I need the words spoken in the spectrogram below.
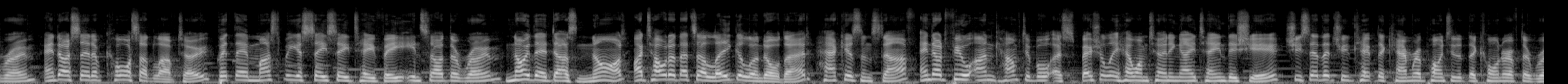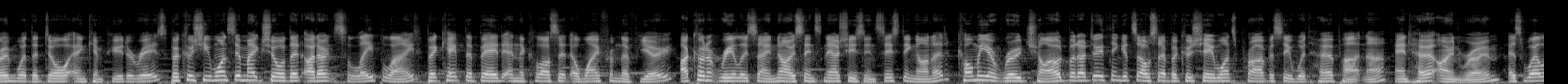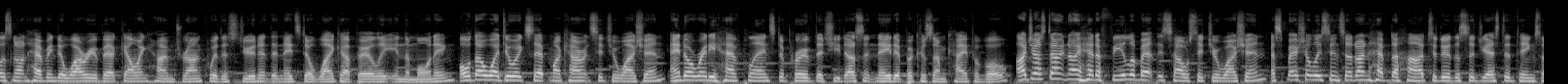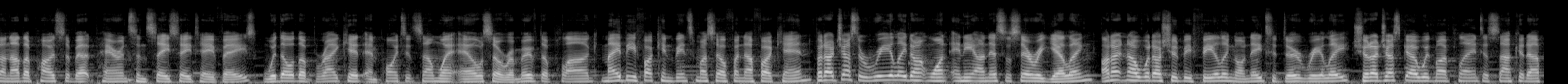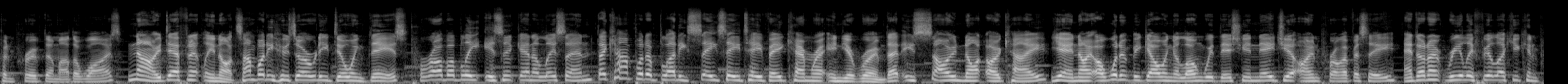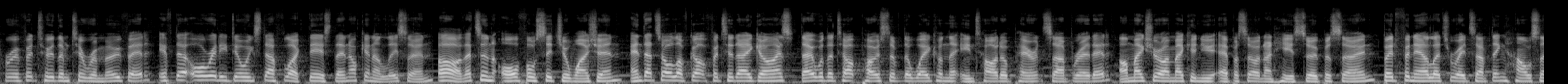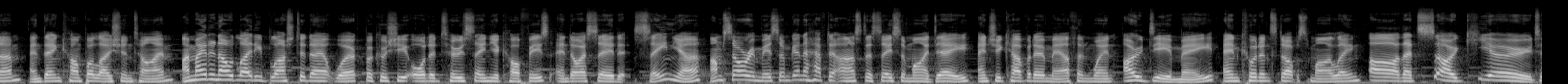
room, and I said, Of course, I'd love to, but there must be a CCTV inside the room. No, there does not. I told her that's illegal and all that, hackers and stuff, and I'd feel uncomfortable, especially how I'm turning 18 this year. She said that she'd keep the camera pointed at the corner of the room where the door and computer is because she wants to make sure that I don't sleep late, but keep the bed and the closet away from the view. I couldn't really say no since now she's insisting on it. Call me a rude child, but I do think it's also because she wants privacy with her partner and her own room, as well as not having to worry about going home drunk with a student that needs to wake up early in the morning. Although I do accept my current situation and already have plans to prove that she doesn't need it because I'm capable, I just don't know how to feel about this whole situation, especially since I don't have the heart to do the suggested things on other posts about parents and CCTVs, with all the break it and point it somewhere else or remove the plug. Maybe if I convince myself enough I can, but I just really don't want any unnecessary yelling. I don't know what I should be feeling or need to do really. Should I just go with my plan to suck it up and prove them otherwise? No, definitely not. Somebody who's already doing this probably isn't gonna listen. They can't put a bloody CCTV camera in your room. That is so not okay. Yeah, no, I wouldn't be going along with this. You need your own privacy, and I don't really feel like you can prove it to them to remove it. If they're already doing stuff like this, they're not gonna listen. Oh, that's an awful situation. And that's all I've got for today, guys. They were the top posts of the week on the entitled parent subreddit. I'll make sure I make a new episode on here super soon. But for now, let's read something wholesome and then compilation time. I made an old lady blush today at work because she ordered two senior coffees and I said, Senior? I'm sorry, miss, I'm gonna have to ask to see some ID. And she covered her mouth and went, Oh dear me, and couldn't stop smiling. Oh, that's so cute.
